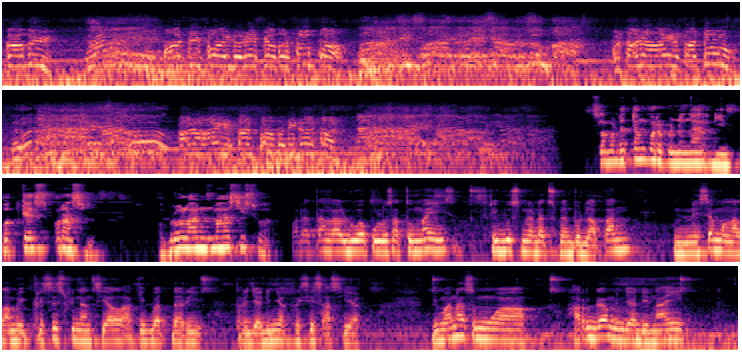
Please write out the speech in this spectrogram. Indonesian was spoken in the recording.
Kami, mahasiswa Indonesia bersumpah. Mahasiswa Indonesia bersumpah Bertanah air satu. Bertanah air satu Tanah air tanpa penindasan. Selamat datang para pendengar di podcast Orasi, obrolan mahasiswa. Pada tanggal 21 Mei 1998, Indonesia mengalami krisis finansial akibat dari terjadinya krisis Asia, di mana semua harga menjadi naik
